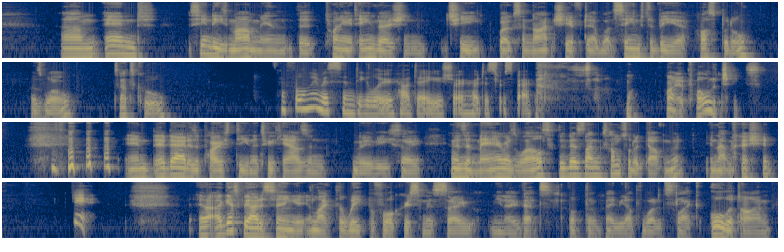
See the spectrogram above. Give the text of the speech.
Um, and Cindy's mum in the 2018 version, she works a night shift at what seems to be a hospital as well. So that's cool. Her full name is Cindy Lou. How dare you show her disrespect? My apologies. And her dad is a postie in the 2000 movie, so and there's a mayor as well. So there's like some sort of government in that version. Yeah. And I guess we are just seeing it in like the week before Christmas, so you know that's not the maybe not what it's like all the time.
